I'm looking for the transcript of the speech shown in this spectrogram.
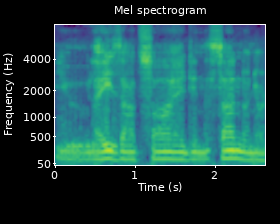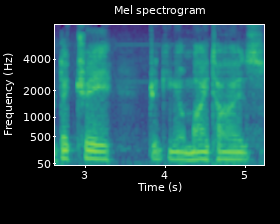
You laze outside in the sun on your deck chair, drinking your Mai Tais.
